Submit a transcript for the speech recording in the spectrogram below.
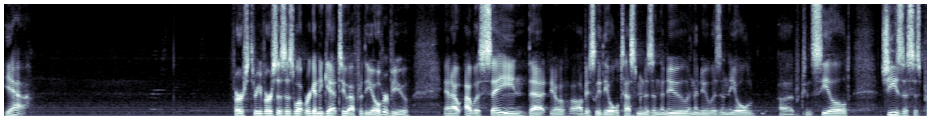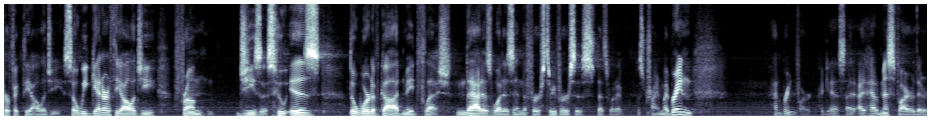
yeah. First three verses is what we're going to get to after the overview. And I, I, was saying that, you know, obviously the Old Testament is in the New, and the New is in the Old uh, concealed. Jesus is perfect theology. So we get our theology from Jesus, who is the Word of God made flesh. And that is what is in the first three verses. That's what I was trying. My brain had a brain fart, I guess. I, I had a misfire there.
